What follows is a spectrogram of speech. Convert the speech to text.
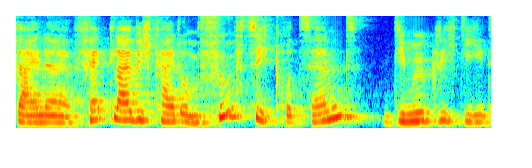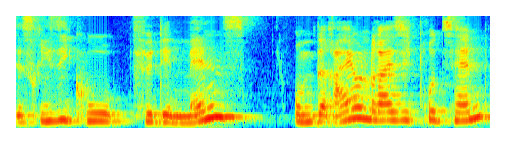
deine Fettleibigkeit um 50 Prozent, die möglich die, das Risiko für Demenz um 33 Prozent,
